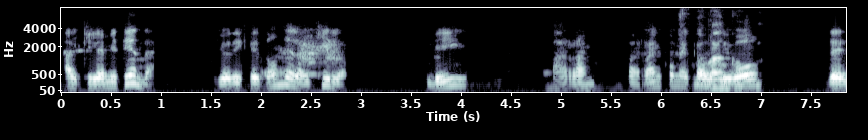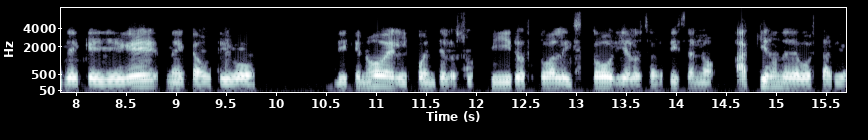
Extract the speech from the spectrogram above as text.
alquilé mi tienda. Yo dije, ¿dónde la alquilo? Vi Barranco. Barranco me cautivó. Desde que llegué me cautivó. Dije, no, el puente de los suspiros, toda la historia, los artistas, no, aquí es donde debo estar yo.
